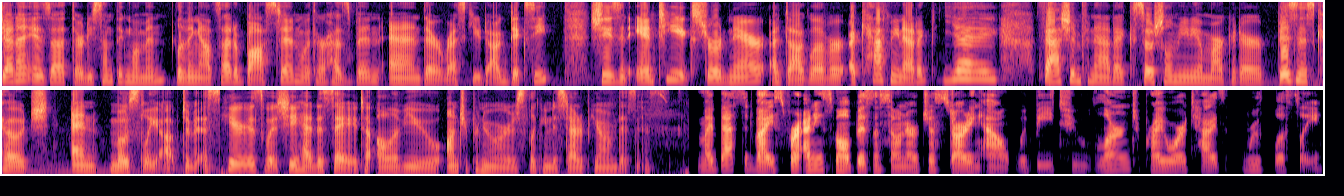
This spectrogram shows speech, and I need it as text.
Jenna is a 30 something woman living outside of Boston with her husband and their rescue dog Dixie. She's an auntie extraordinaire, a dog lover, a caffeine addict, yay, fashion fanatic, social media marketer, business coach, and mostly optimist. Here is what she had to say to all of you entrepreneurs looking to start up your own business. My best advice for any small business owner just starting out would be to learn to prioritize ruthlessly.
